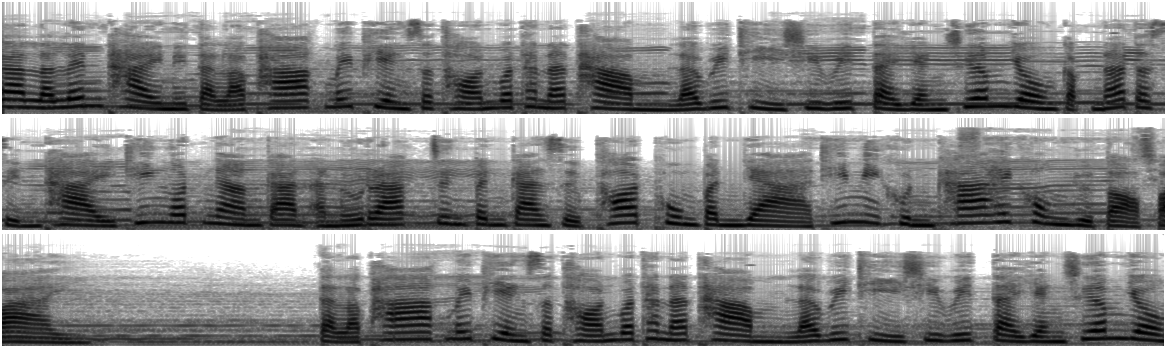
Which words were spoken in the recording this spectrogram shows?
การละเล่นไทยในแต่ละภาคไม่เพียงสะท้อนวัฒนธรรม และวิถีชีวิตแต่ยังเชื่อมโยงกับนาฏศิลป์ไทยที่งดงามการอนุรักษ์ จึงเป็นการสืบทอดภูมิปัญญาที่มีคุณค่าให้คงอยู่ต่อไป แต่ละภาคไม่เพียงสะท้อนวัฒนธรรม และวิถีชีวิตแต่ยังเชื่อมโยง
